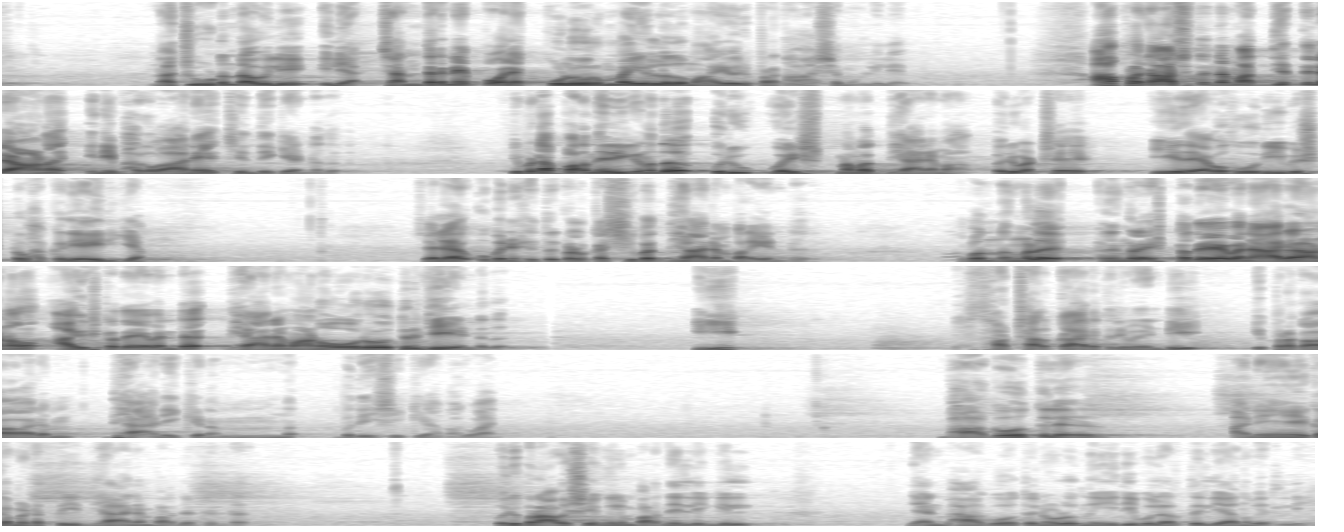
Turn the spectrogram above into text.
എന്നാൽ ചൂടുണ്ടാവില്ലേ ഇല്ല. ചന്ദ്രനെപ്പോലെ കുളിർമയുള്ളതുമായ ഒരു പ്രകാശമുള്ളിൽ ആ പ്രകാശത്തിന്റെ മധ്യത്തിലാണ് ഇനി ഭഗവാനെ ചിന്തിക്കേണ്ടത്. ഇവിടെ പറഞ്ഞിരിക്കുന്നത് ഒരു വൈഷ്ണവ ധ്യാനമാണ്. ഒരു പക്ഷേ ഈ ദേവഹൂതി വിഷ്ണു ഭക്തി ആയിരിക്കാം ചില ഉപനിഷത്തുക്കൾക്ക് ശിവധ്യാനം പറയുന്നുണ്ട്. അപ്പം നിങ്ങൾ നിങ്ങളുടെ ഇഷ്ടദേവൻ ആരാണോ ആ ഇഷ്ടദേവന്റെ ധ്യാനമാണോ ഓരോരുത്തരും ചെയ്യേണ്ടത്. ഈ സാക്ഷാത്കാരത്തിന് വേണ്ടി ഇപ്രകാരം ധ്യാനിക്കണം എന്ന് ഉപദേശിക്കുക ഭഗവാൻ. ഭാഗവത്തിൽ അനേകമിടത്ത് ഈ ധ്യാനം പറഞ്ഞിട്ടുണ്ട്. ഒരു പ്രാവശ്യമെങ്കിലും പറഞ്ഞില്ലെങ്കിൽ ഞാൻ ഭാഗവതനോട് നീതി പുലർത്തില്ല എന്ന് വരില്ലേ?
